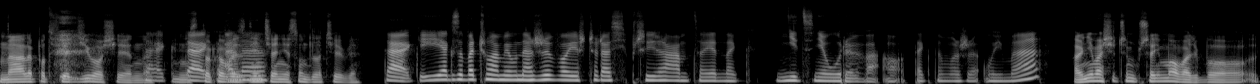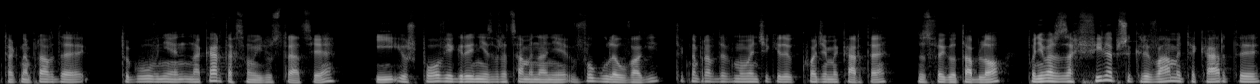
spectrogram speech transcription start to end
No ale potwierdziło się jednak. Tak, tak, Stokowe ale... zdjęcia nie są dla ciebie. Tak, i jak zobaczyłam ją na żywo, jeszcze raz się przyjrzałam, to jednak nic nie urywa. O, tak to może ujmę. Ale nie ma się czym przejmować, bo tak naprawdę to głównie na kartach są ilustracje i już w połowie gry nie zwracamy na nie w ogóle uwagi. Tak naprawdę w momencie, kiedy kładziemy kartę do swojego tablo, ponieważ za chwilę przykrywamy te karty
